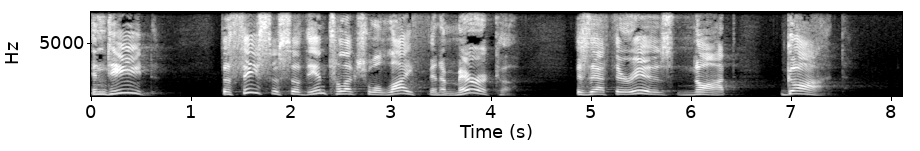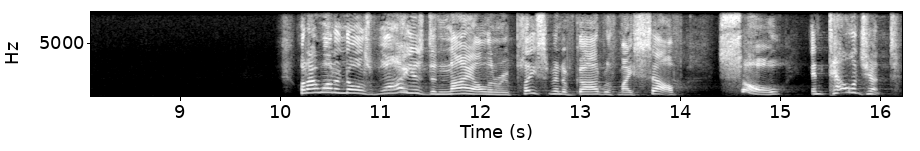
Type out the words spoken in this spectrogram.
Indeed, the thesis of the intellectual life in America is that there is not God. What I want to know is why is denial and replacement of God with myself so intelligent?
